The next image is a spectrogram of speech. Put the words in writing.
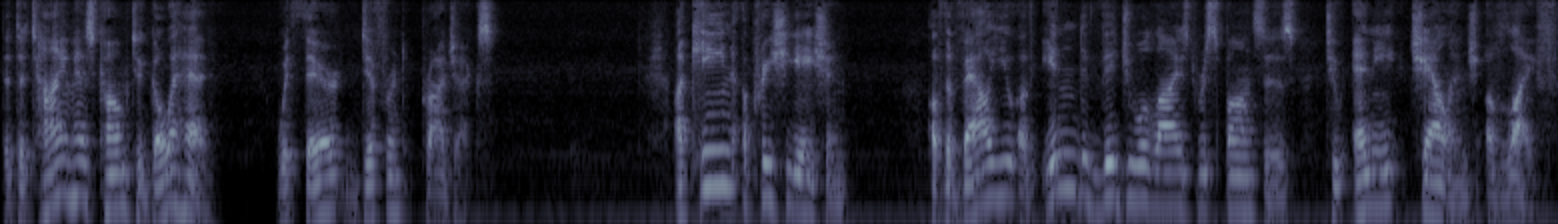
that the time has come to go ahead with their different projects. A keen appreciation of the value of individualized responses to any challenge of life.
